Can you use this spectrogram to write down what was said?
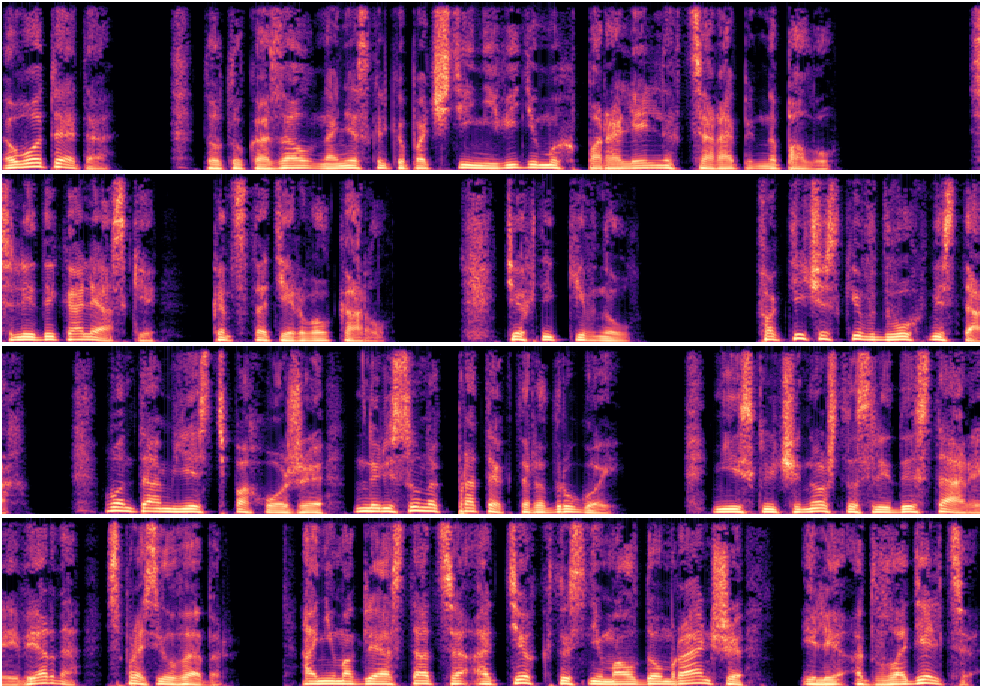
вот это!» Тот указал на несколько почти невидимых параллельных царапин на полу. «Следы коляски», — констатировал Карл. Техник кивнул. «Фактически в двух местах. Вон там есть похожие, но рисунок протектора другой. Не исключено, что следы старые, верно?» — спросил Вебер. Они могли остаться от тех, кто снимал дом раньше, или от владельца.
